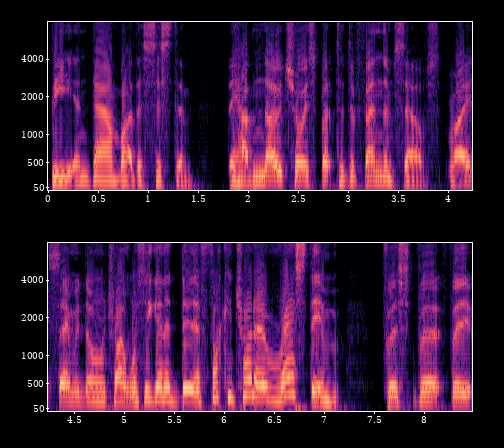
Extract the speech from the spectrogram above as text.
beaten down by the system. They have no choice but to defend themselves, right? Same with Donald Trump. What's he going to do? They're fucking trying to arrest him for, for, for,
